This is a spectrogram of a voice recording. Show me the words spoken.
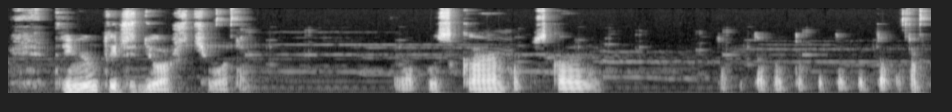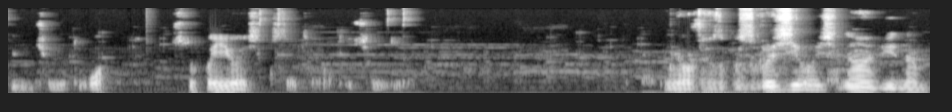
Три минуты ждешь чего-то. Опускаем попускаем так так так так так так так. Блин чего то о что появилось кстати отлично дело уже загрузилось да видно.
